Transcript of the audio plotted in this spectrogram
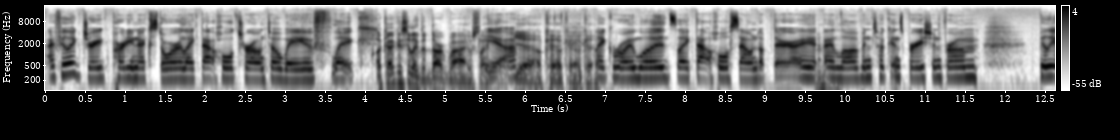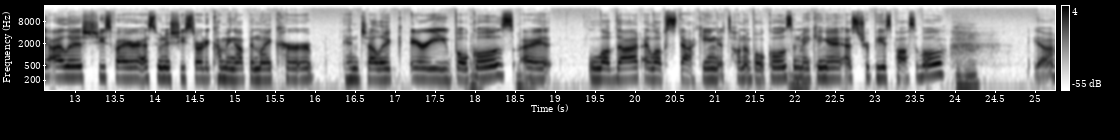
I feel like Drake, PartyNextDoor, like that whole Toronto wave, like Okay, I can see like the dark vibes. Like Yeah. Yeah. Okay. Okay. Okay. like Roy Woods, like that whole sound up there. I I Mm-hmm. love and took inspiration from Billie Eilish. She's fire. As soon as she started coming up in like her angelic, airy vocals, Mm-hmm. I love that. I love stacking a ton of vocals Mm-hmm. and making it as trippy as possible. Yeah.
